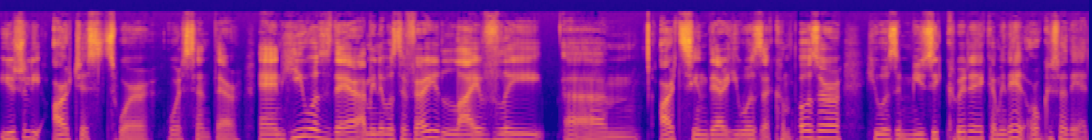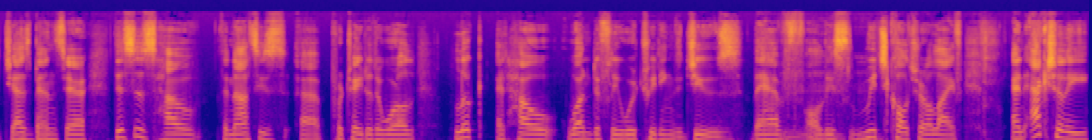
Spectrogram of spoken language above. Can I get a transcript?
Usually artists were, were sent there. And he was there. I mean, it was a very lively um, art scene there. He was a composer, he was a music critic. I mean, they had orchestra, they had jazz bands there. This is how the Nazis uh, portrayed to the world look at how wonderfully we're treating the Jews. They have all this mm-hmm. rich cultural life. And actually,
